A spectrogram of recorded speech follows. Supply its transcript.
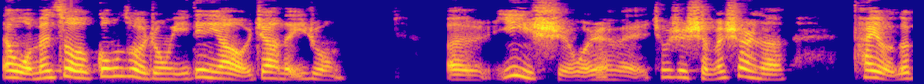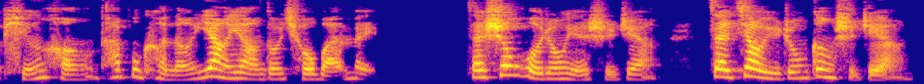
那我们做工作中一定要有这样的一种呃意识，我认为就是什么事儿呢？它有个平衡，它不可能样样都求完美。在生活中也是这样，在教育中更是这样。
